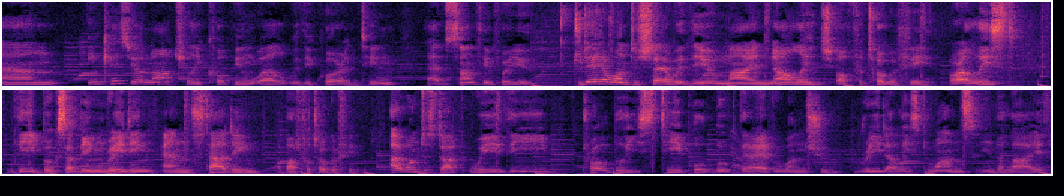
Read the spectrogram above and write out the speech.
And in case you're not actually coping well with the quarantine, I have something for you. Today, I want to share with you my knowledge of photography, or at least the books I've been reading and studying about photography. I want to start with the probably staple book that everyone should read at least once in their life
